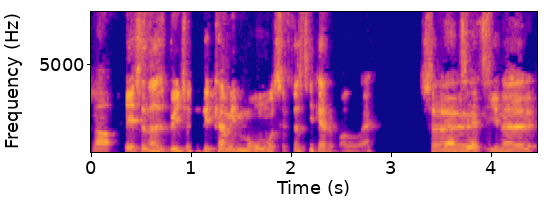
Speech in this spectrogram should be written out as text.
Now, yes, and those breaches are becoming more and more sophisticated, by the way. So, you know,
